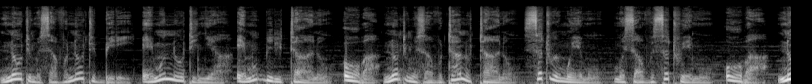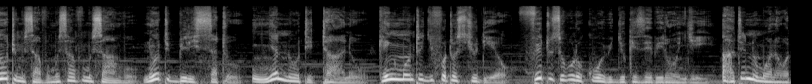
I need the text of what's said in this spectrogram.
noti musanvu noti bbiri emu noti nnya emu bbiri ttaano oba noti ttaano ttaano ssatu emu oba noti noti noti king montage photo studio mwana wa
